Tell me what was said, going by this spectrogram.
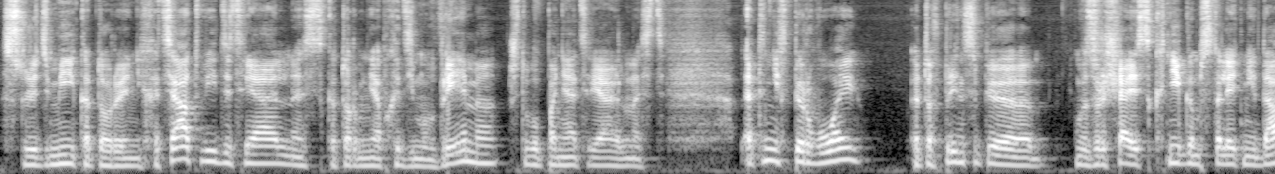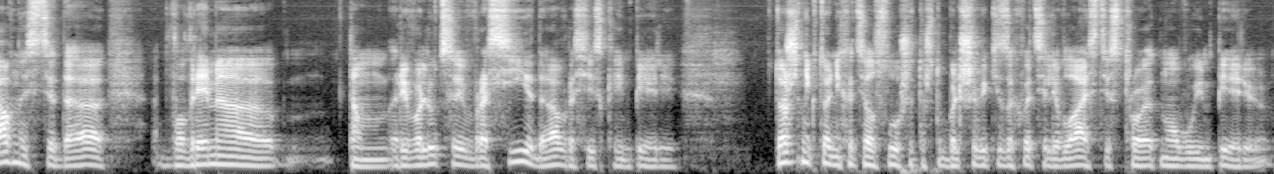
с людьми, которые не хотят видеть реальность, которым необходимо время, чтобы понять реальность. Это не впервой, это, в принципе, возвращаясь к книгам столетней давности, да, во время там революции в России, да, в Российской империи, тоже никто не хотел слушать то, что большевики захватили власть и строят новую империю.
